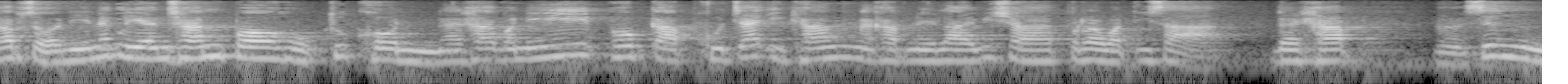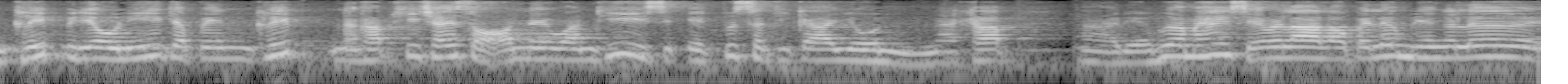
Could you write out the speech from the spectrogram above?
ครับสวัสดีนักเรียนชั้นป .6 ทุกคนนะครับ วันนี้พบกับครูแจ็คอีกครั้งนะครับ ในรายวิชาประวัติศาสตร์นะครับซึ่งคลิปวิดีโอนี้จะเป็นคลิปนะครับที่ใช้สอนในวันที่ 11 พฤศจิกายนนะครับเดี๋ยวเพื่อไม่ให้เสียเวลาเราไปเริ่มเรียนกันเลย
